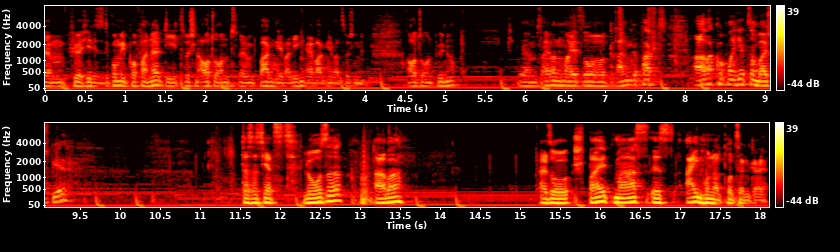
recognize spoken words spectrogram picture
ähm, für hier diese Gummipuffer, ne, die zwischen Auto und ähm, Wagenheber liegen. Äh, Wagenheber zwischen Auto und Bühne. Wir haben es einfach nur mal jetzt so dran gepackt. Aber guck mal hier zum Beispiel. Das ist jetzt lose, aber also Spaltmaß ist 100% geil.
